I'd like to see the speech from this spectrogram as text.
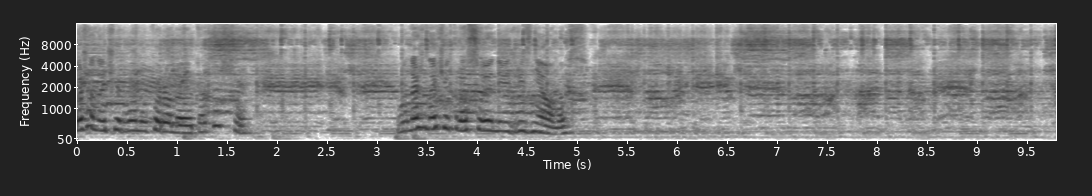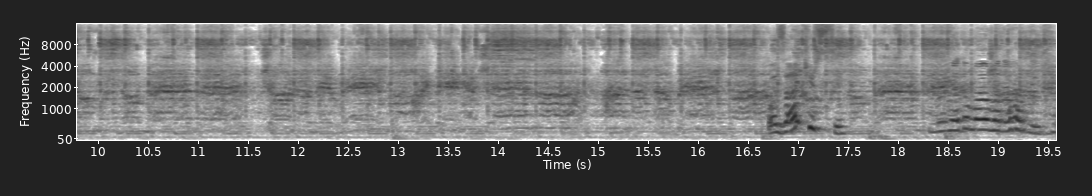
Схожа на червону королеву, та ти що? Вона ж наче красою не відрізнялась. По зачісці? Ну, я думаю, в мене гарніше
